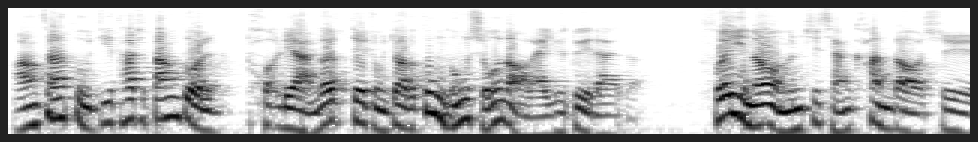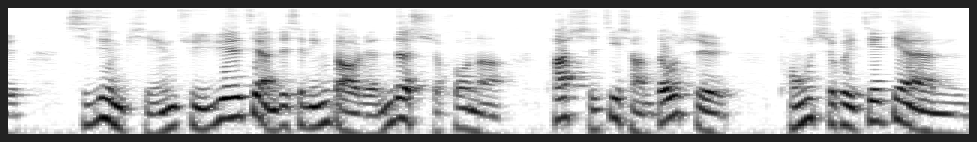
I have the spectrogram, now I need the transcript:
昂山素季，他是当做同两个这种叫做共同首脑来去对待的。所以呢，我们之前看到是习近平去约见这些领导人的时候呢，他实际上都是同时会接见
